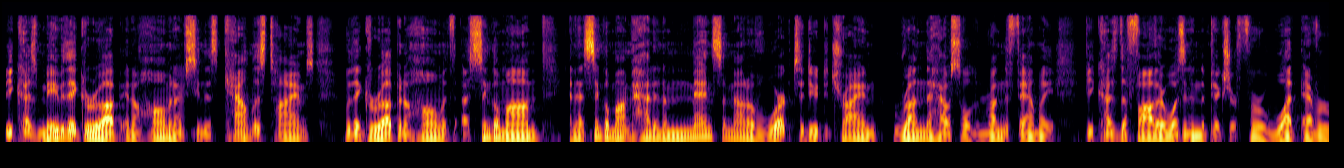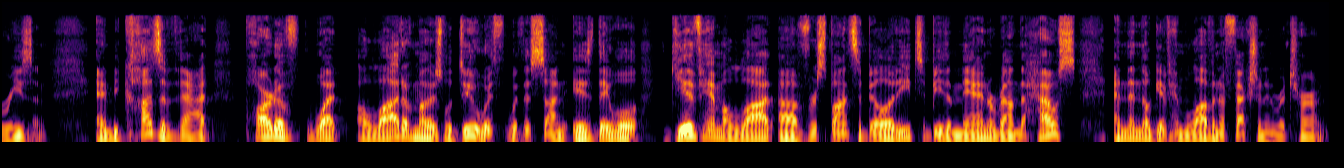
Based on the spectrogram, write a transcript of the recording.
because maybe they grew up in a home, and I've seen this countless times where they grew up in a home with a single mom, and that single mom had an immense amount of work to do to try and run the household and run the family because the father wasn't in the picture for whatever reason. And because of that, part of what a lot of mothers will do with with a son is they will give him a lot of responsibility to be the man around the house and then they'll give him love and affection in return.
